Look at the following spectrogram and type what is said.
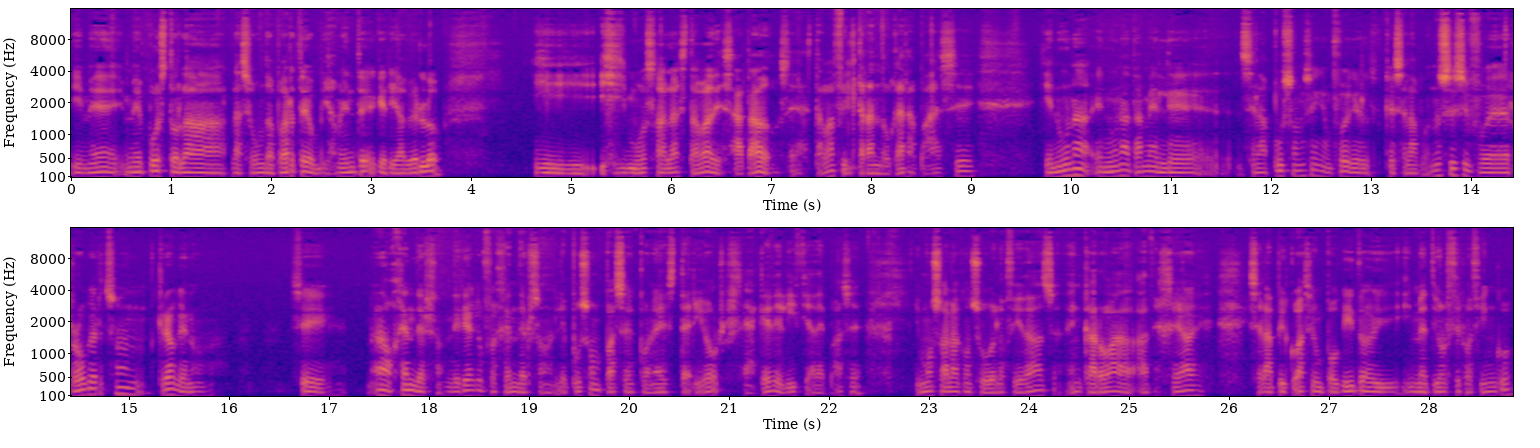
Y me, me he puesto la, la segunda parte, obviamente, quería verlo. Y, y Mosala estaba desatado, o sea, estaba filtrando cada pase Y en una, en una también le, se la puso, no sé quién fue, que, que se la No sé si fue Robertson, creo que no. Sí, no, Henderson, diría que fue Henderson. Le puso un pase con el exterior, o sea, qué delicia de pase. Y Mosala con su velocidad encaró a, a De Gea, se la picó así un poquito y, y metió el 0-5.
